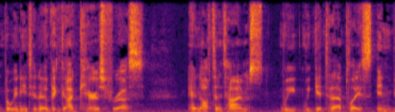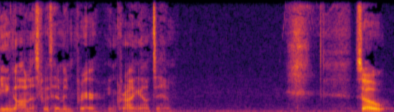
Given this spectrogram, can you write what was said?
but we need to know that God cares for us, and oftentimes we we get to that place in being honest with Him in prayer and crying out to Him. So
